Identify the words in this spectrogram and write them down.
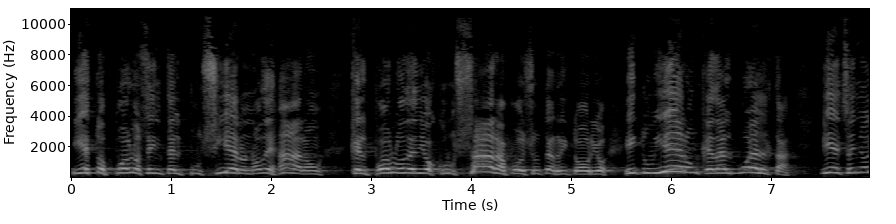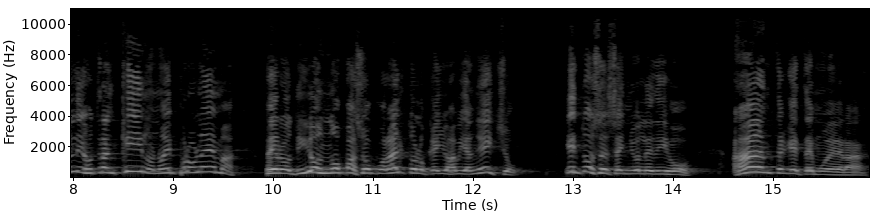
y estos pueblos se interpusieron, no dejaron que el pueblo de Dios cruzara por su territorio y tuvieron que dar vuelta. Y el Señor le dijo, tranquilo, no hay problema, pero Dios no pasó por alto lo que ellos habían hecho. Y entonces el Señor le dijo, antes que te muera,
